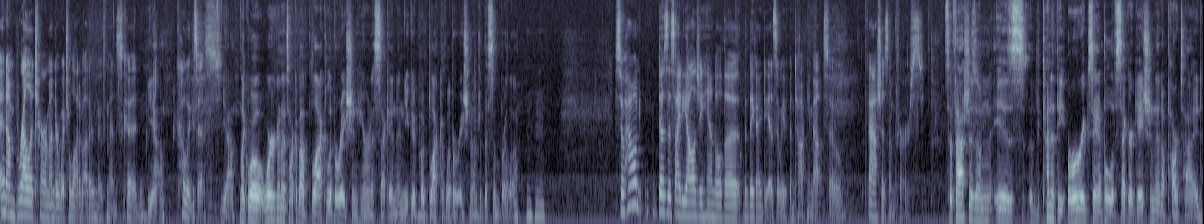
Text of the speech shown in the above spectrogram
an umbrella term under which a lot of other movements could yeah coexist. Yeah, like we're we're gonna talk about Black liberation here in a second, and you could put Black liberation under this umbrella. Mm-hmm. So how does this ideology handle the the big ideas that we've been talking about? So fascism first. So fascism is kind of the er example of segregation and apartheid.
